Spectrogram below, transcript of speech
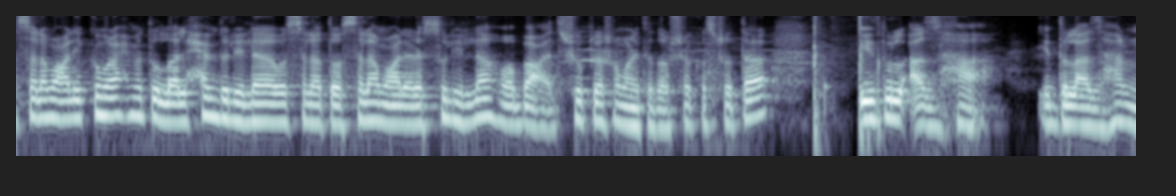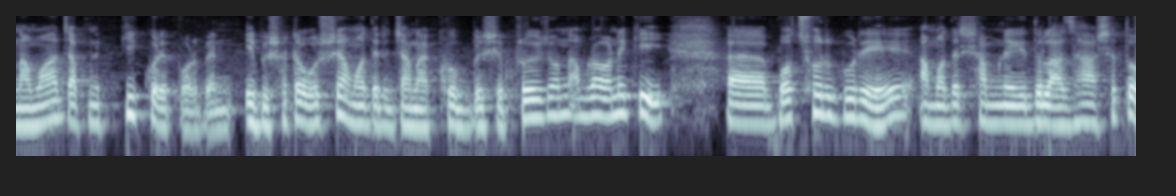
আসসালামু আলাইকুম রহমতুল্লাহ, আলহামদুলিল্লাহ ওসালাত আসসালামু আল্লাহ রসুলিল্লাহ ওবাদ সুপ্রিয় সম্মানিত দর্শক শ্রোতা, ঈদুল আজহা, ঈদুল আজহার নামাজ আপনি কি করে পড়বেন? এই বিষয়টা অবশ্যই আমাদের জানা খুব বেশি প্রয়োজন। আমরা অনেকেই বছর ঘুরে আমাদের সামনে ঈদুল আজহা আসে তো,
